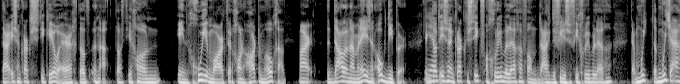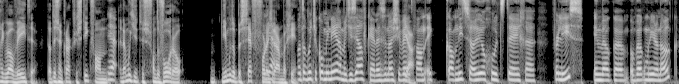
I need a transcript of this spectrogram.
daar is een karakteristiek heel erg dat, een, dat je gewoon in goede markten gewoon hard omhoog gaat. Maar de dalen naar beneden zijn ook dieper. Kijk, Ja. Dat is een karakteristiek van groeibeleggen, van eigenlijk de filosofie groeibeleggen. Daar moet, dat moet je eigenlijk wel weten. Dat is een karakteristiek van. Ja. En dan moet je dus van tevoren. Je moet het beseffen voordat Ja. je daar aan begint. Want dat moet je combineren met je zelfkennis. En als je weet van ik kan niet zo heel goed tegen verlies, in welke, op welke manier dan ook,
